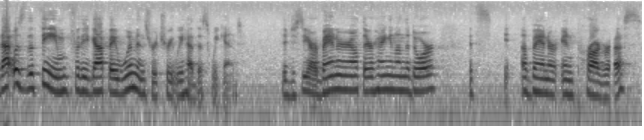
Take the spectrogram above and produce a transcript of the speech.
That was the theme for the Agape Women's Retreat we had this weekend. Did you see our banner out there hanging on the door? It's a banner in progress.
